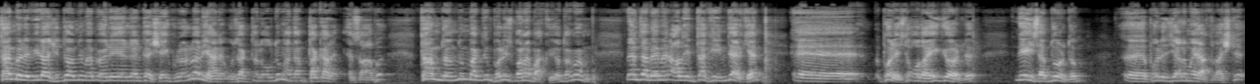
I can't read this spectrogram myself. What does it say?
tam böyle virajı döndüm hep öyle yerlerde şey kurarlar ya hani uzaktan oldum adam takar hesabı. Tam döndüm baktım polis bana bakıyor tamam mı? Ben tabii hemen alayım takayım derken e, polis de olayı gördü. Neyse durdum. E, polis yanıma yaklaştı.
